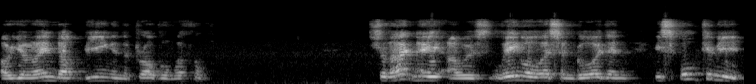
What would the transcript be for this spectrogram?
or you'll end up being in the problem with them. So that night I was laying all this on God and he spoke to me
